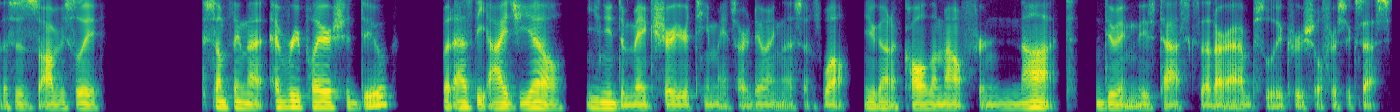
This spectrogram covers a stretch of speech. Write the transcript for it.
This is obviously something that every player should do. But as the IGL, you need to make sure your teammates are doing this as well. You got to call them out for not doing these tasks that are absolutely crucial for success.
